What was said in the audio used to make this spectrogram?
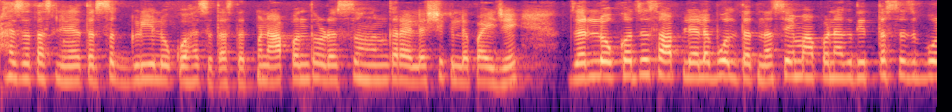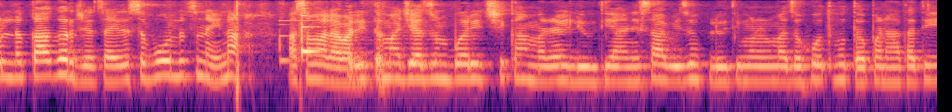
हसत असले ना तर सगळी लोक हसत असतात. पण आपण थोडं सहन करायला शिकलं पाहिजे. जर लोक जसं आपल्याला बोलतात ना सेम आपण अगदी तसंच बोलणं का गरजेचं आहे? तसं बोलूच नाही ना असं मला वाटतं. तर माझी अजून बरीचशी कामं राहिली होती आणि सावी झोपली होती म्हणून माझं होत होतं. पण आता ती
